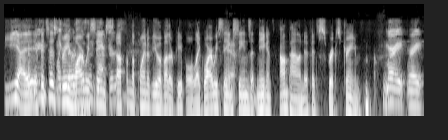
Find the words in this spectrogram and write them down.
Yeah, Could if be. it's his Like dream, why are we seeing doctors. stuff from the point of view of other people? Like, why are we seeing Yeah. scenes at Negan's compound if it's Rick's dream? Right, right.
